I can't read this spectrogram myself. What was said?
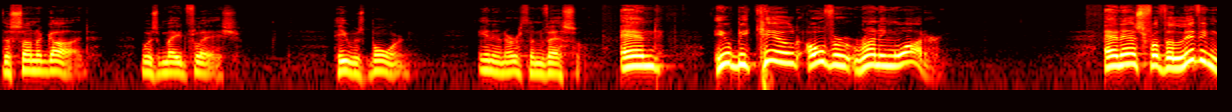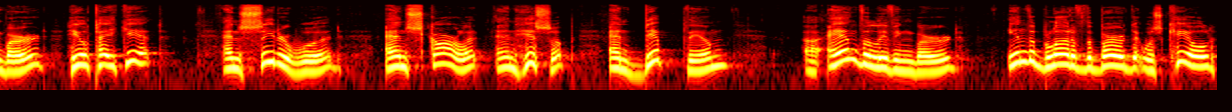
the Son of God was made flesh. He was born in an earthen vessel. And he'll be killed over running water. And as for the living bird, he'll take it and cedar wood and scarlet and hyssop and dip them uh, and the living bird in the blood of the bird that was killed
